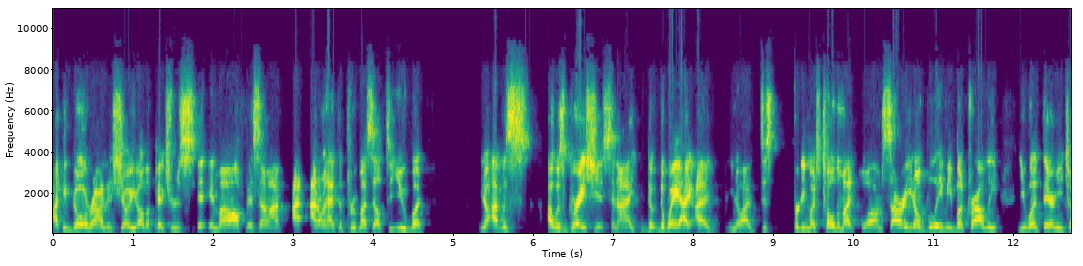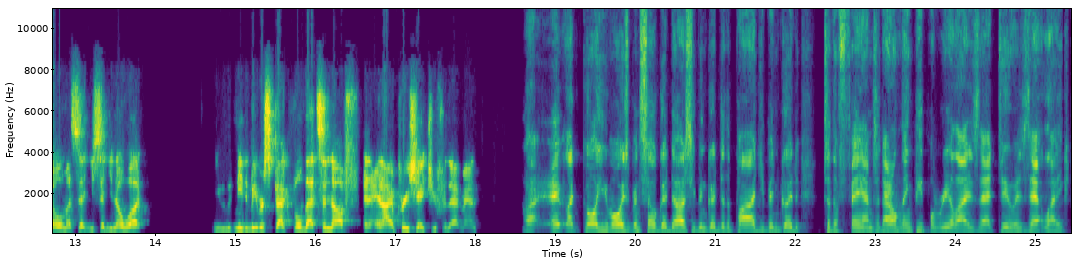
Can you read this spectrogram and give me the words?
I could go around and show you all the pictures in my office. I, I, I don't have to prove myself to you, but you know, I was I was gracious, and I the, the way I, I you know I just pretty much told him like, well, I'm sorry you don't believe me, but Crawly, you went there and you told him I said you said you know what, you need to be respectful. That's enough, and, and I appreciate you for that, man. Uh, like Cole, you've always been so good to us. You've been good to the pod. You've been good to the fans, and I don't think people realize that too. Is that like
